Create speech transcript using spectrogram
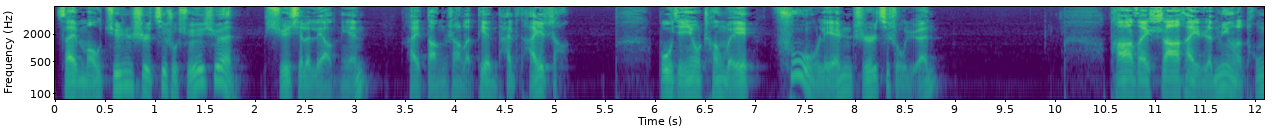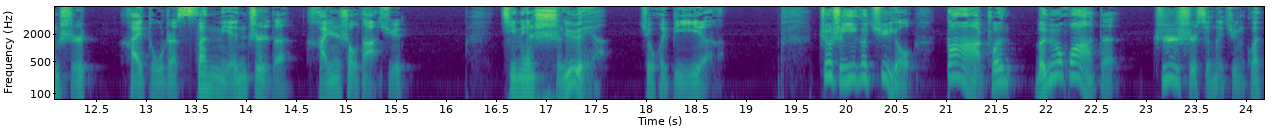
在某军事技术学院学习了两年，还当上了电台的台长，不仅又成为副连职技术员。他在杀害人命的同时，还读着三年制的函授大学，今年十月呀就会毕业了。这是一个具有。大专文化的知识型的军官，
